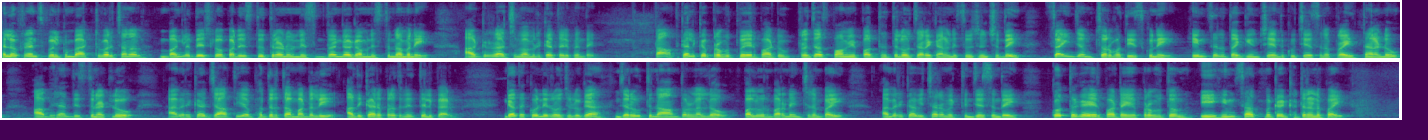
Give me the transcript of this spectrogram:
Hello friends welcome back to our channel బంగ్లాదేశ్లో పరిస్థితులను నిశ్చితంగా గమనిస్తున్నామని అగ్రరాజ్యం అమెరికా తెలిపింది. తాత్కాలిక ప్రభుత్వ ఏర్పాటు ప్రజాస్వామ్య పద్ధతిలో జరగాలని సూచించింది. సైన్యం చొరవ తీసుకుని హింసను తగ్గించేందుకు చేసిన ప్రయత్నాలను అభినందిస్తున్నట్లు అమెరికా జాతీయ భద్రతా మండలి అధికార ప్రతినిధి తెలిపారు. గత కొన్ని రోజులుగా జరుగుతున్న ఆందోళనల్లో పలువురు మరణించడంపై అమెరికా విచారం వ్యక్తం చేసింది. కొత్తగా ఏర్పాటయ్యే ప్రభుత్వం ఈ హింసాత్మక ఘటనలపై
